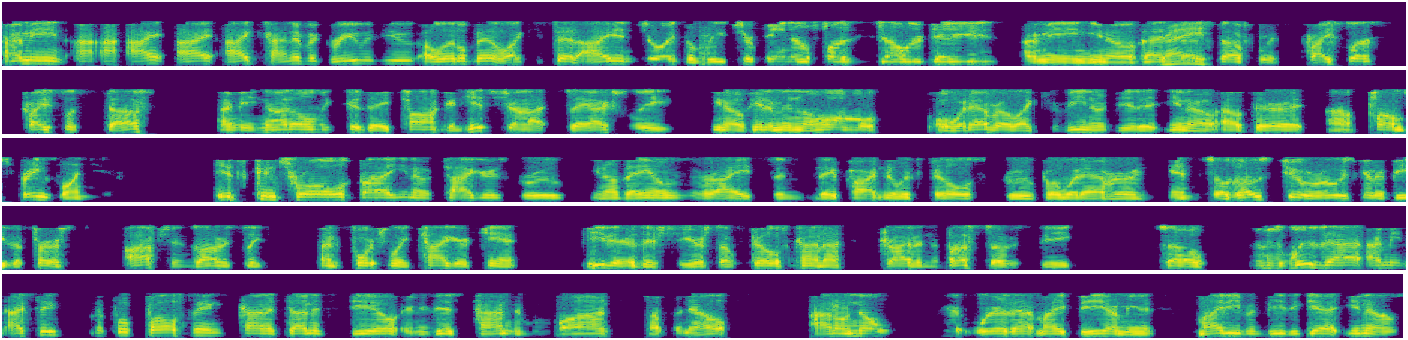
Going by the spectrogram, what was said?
I mean, I, I, I, I kind of agree with you a little bit. Like you said, I enjoyed the Lee Trevino Fuzzy Zoeller days. I mean, you know, that, right. that stuff was priceless, priceless stuff. I mean, not only could they talk and hit shots, they actually, you know, hit them in the hole or whatever, like Trevino did it, you know, out there at uh, Palm Springs one year. It's controlled by, you know, Tiger's group. You know, they own the rights and they partner with Phil's group or whatever. And, and so those two are always going to be the first options. Obviously, unfortunately, Tiger can't be there this year. So Phil's kind of driving the bus, so to speak. So I mean, with that, I mean, I think the football thing's kind of done its deal, and it is time to move on to something else. I don't know where that might be. I mean, it might even be to get you know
